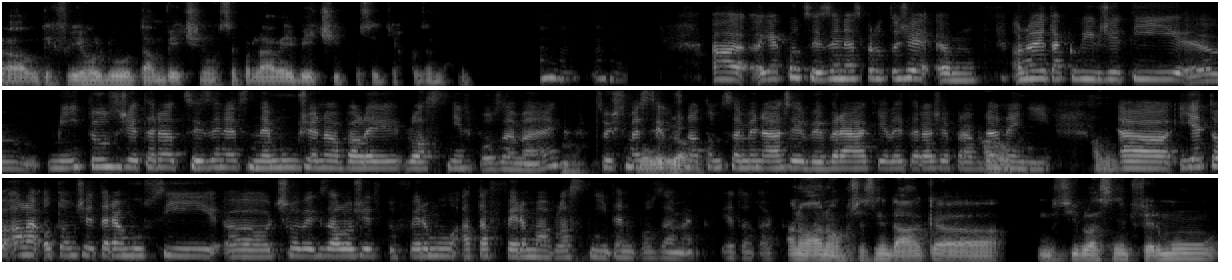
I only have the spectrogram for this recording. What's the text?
Uh, u těch freeholdů tam většinou se prodávají větší kusy těch pozemků. Uh-huh a jako cizinec, protože um, ono je takový vžitý um, mýtus, že teda cizinec nemůže na Bali vlastnit pozemek, což jsme Bohužel. si už na tom semináři vyvrátili, teda, že pravda ano. není. Ano. Uh, je to ale o tom, že teda musí uh, člověk založit tu firmu a ta firma vlastní ten pozemek. Je to tak? Ano, ano, přesně tak. Uh, musí vlastnit firmu,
